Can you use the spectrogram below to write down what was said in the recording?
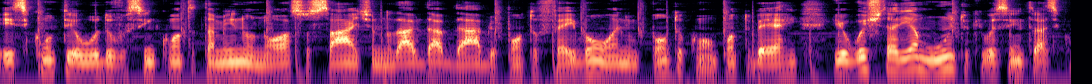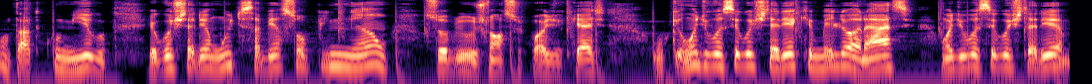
Esse conteúdo você encontra também no nosso site, no www.feibonanimo.com.br. E eu gostaria muito que você entrasse em contato comigo. Eu gostaria muito de saber a sua opinião sobre os nossos podcasts, o que, onde você gostaria que melhorasse, onde você gostaria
